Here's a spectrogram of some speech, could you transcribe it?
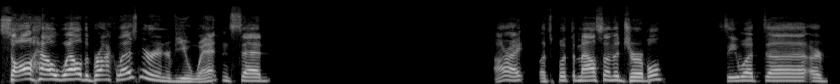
saw how well the Brock Lesnar interview went, and said, "All right, let's put the mouse on the gerbil see what uh or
